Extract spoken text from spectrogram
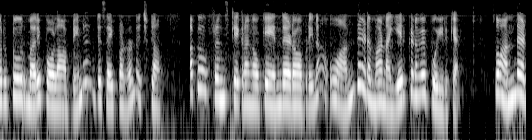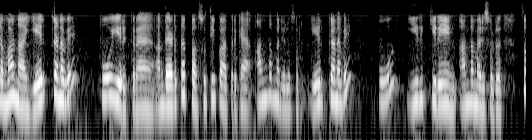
ஒரு டூர் மாதிரி போகலாம் அப்படின்னு டிசைட் பண்ணுறோம்னு வச்சுக்கலாம். அப்போ ஃப்ரெண்ட்ஸ் கேட்குறாங்க ஓகே எந்த இடம்? அப்படின்னா ஓ அந்த இடமா நான் ஏற்கனவே போயிருக்கேன். ஸோ அந்த இடமா நான் ஏற்கனவே போயிருக்கிறேன். அந்த இடத்த ப சுற்றி பார்த்துருக்கேன். அந்த மாதிரிலாம் சொல்கிறேன் ஏற்கனவே போய் இருக்கிறேன் அந்த மாதிரி சொல்கிறது ஸோ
